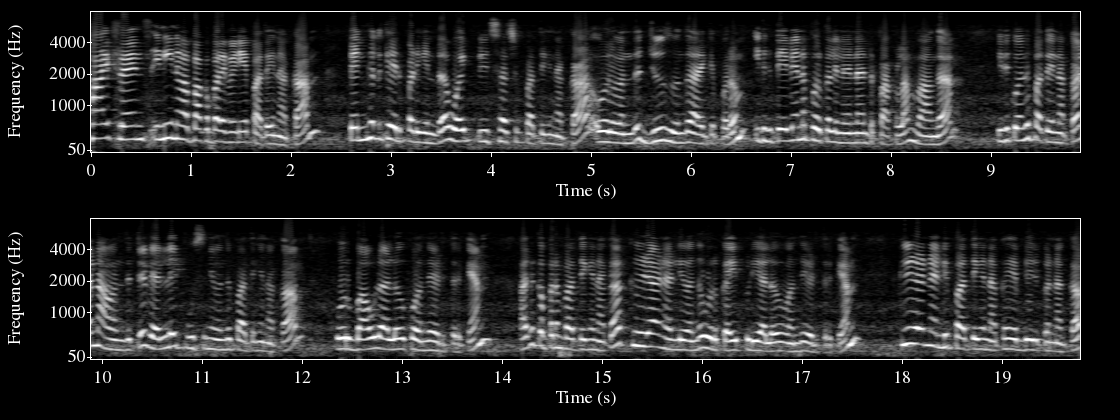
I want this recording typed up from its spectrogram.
ஹாய் ஃப்ரெண்ட்ஸ் இனி நம்ம பார்க்க போகிற வீடியோ பார்த்தீங்கன்னாக்கா பெண்களுக்கு ஏற்படுகின்ற ஒயிட் ரீசார்ஜுக்கு பார்த்தீங்கன்னாக்கா ஒரு வந்து ஜூஸ் வந்து அரைக்க போகிறோம் இதுக்கு தேவையான பொருட்கள் என்னென்னு பார்க்கலாம் வாங்க. இதுக்கு வந்து பார்த்தீங்கன்னாக்கா நான் வந்துட்டு வெள்ளை பூசணி வந்து பார்த்தீங்கன்னாக்கா ஒரு பவுல் அளவுக்கு வந்து எடுத்திருக்கேன். அதுக்கப்புறம் பார்த்தீங்கன்னாக்கா கீழா நல்லி வந்து ஒரு கைப்பிடி அளவு வந்து எடுத்திருக்கேன். கீழா நல்லி பார்த்தீங்கன்னாக்கா எப்படி இருக்குன்னாக்கா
